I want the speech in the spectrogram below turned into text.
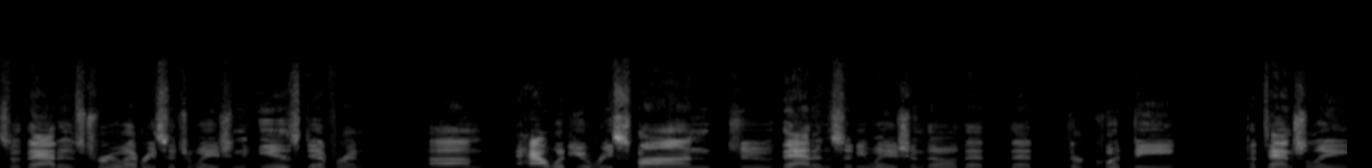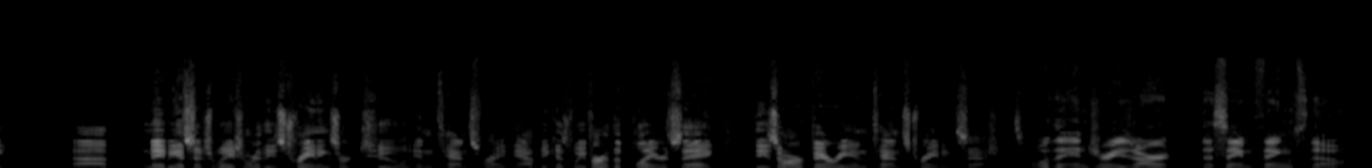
so that is true. Every situation is different. Um, how would you respond to that insinuation, though, that that there could be potentially uh, maybe a situation where these trainings are too intense right now? Because we've heard the players say these are very intense training sessions. Well, the injuries aren't the same things, though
